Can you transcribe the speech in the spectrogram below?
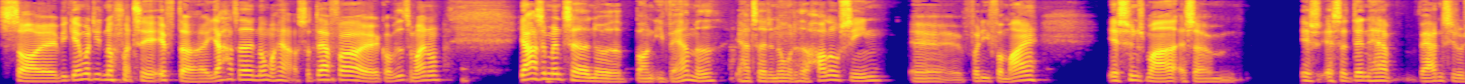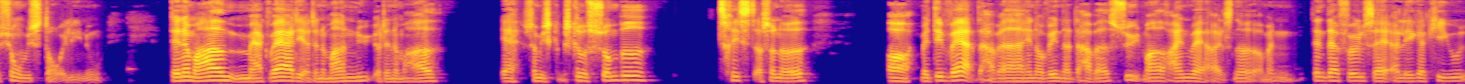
Så øh, vi gemmer dit nummer til efter, jeg har taget et nummer her, så derfor øh, går vi videre til mig nu. Jeg har simpelthen taget noget Bon Iver med. Jeg har taget det nummer, der hedder Hollow Scene, øh, fordi for mig, jeg synes meget, altså, jeg, altså den her verdenssituation, vi står i lige nu, den er meget mærkværdig, og den er meget ny, og den er meget, ja, som vi skal beskrive, sumpet, trist og sådan noget. Og med det vejr, der har været herhen over vinteren, der har været sygt meget regnvejr og sådan noget, og man, den der følelse af at ligge og kigge ud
